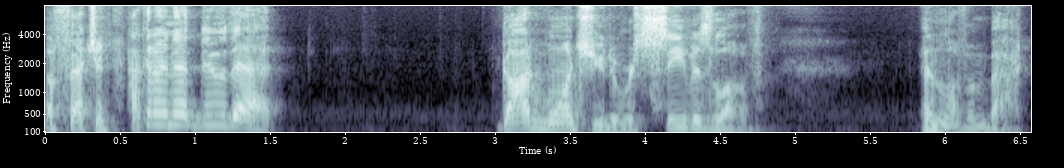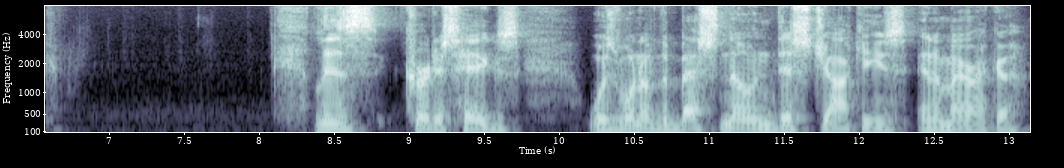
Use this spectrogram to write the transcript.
affection. How can I not do that? God wants you to receive his love and love him back. Liz Curtis Higgs was one of the best known disc jockeys in America.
